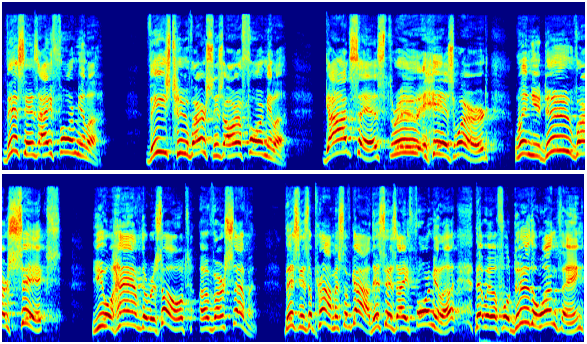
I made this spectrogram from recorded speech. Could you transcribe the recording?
This is a formula. These two verses are a formula. God says through His Word, when you do verse 6, you will have the result of verse 7. This is a promise of God. This is a formula that if we'll do the one thing,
